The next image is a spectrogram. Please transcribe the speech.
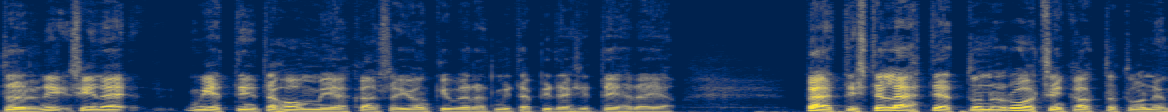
Törni siinä mietti niitä hommia kanssa jonkin verran, että mitä pitäisi tehdä ja päätti sitten lähteä tuonne Ruotsin kautta tuonne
